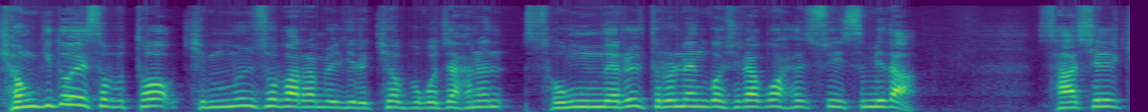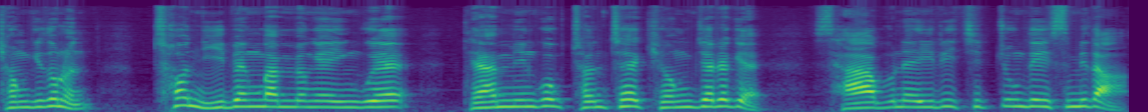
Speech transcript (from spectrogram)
경기도에서부터 김문수 바람을 일으켜 보고자 하는 속내를 드러낸 것이라고 할 수 있습니다. 사실 경기도는 1200만 명의 인구에 대한민국 전체 경제력의 4분의 1이 집중되어 있습니다.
